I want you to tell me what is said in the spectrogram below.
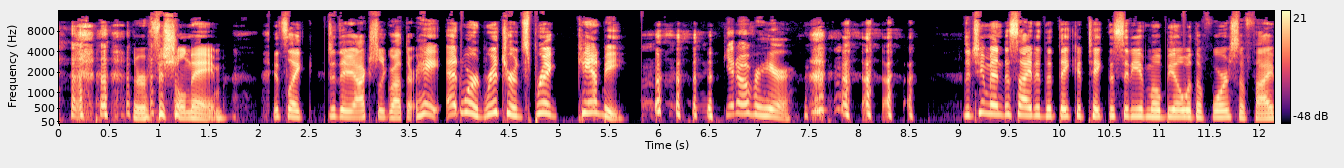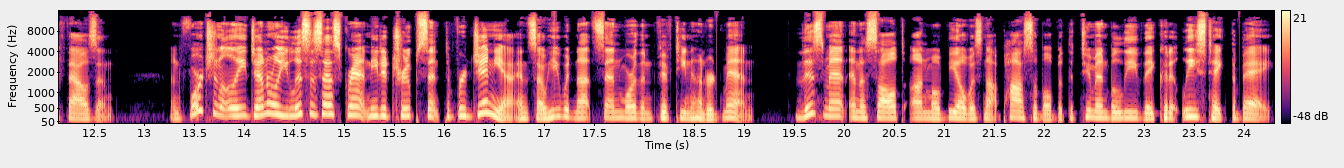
their official name? It's like, did they actually go out there? Hey, Edward Richard Sprigg Canby. Get over here. The two men decided that they could take the city of Mobile with a force of 5,000. Unfortunately, General Ulysses S. Grant needed troops sent to Virginia, and so he would not send more than 1,500 men. This meant an assault on Mobile was not possible, but the two men believed they could at least take the bay.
